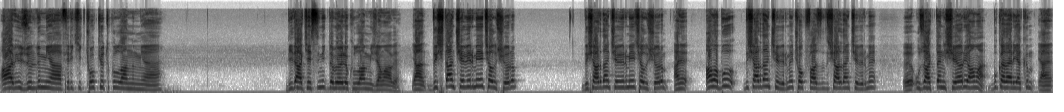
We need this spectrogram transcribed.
Abi üzüldüm ya. Free çok kötü kullandım ya. Bir daha kesinlikle böyle kullanmayacağım abi. Yani dıştan çevirmeye çalışıyorum. Dışarıdan çevirmeye çalışıyorum. Hani ama bu dışarıdan çevirme çok fazla dışarıdan çevirme e, uzaktan işe yarıyor ama bu kadar yakın yani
